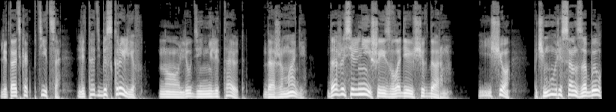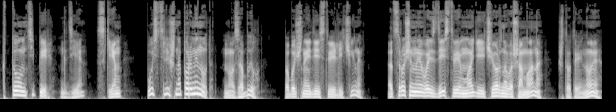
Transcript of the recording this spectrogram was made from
Летать как птица, летать без крыльев. Но люди не летают, даже маги, даже сильнейшие из владеющих даром. И еще, почему Рисан забыл, кто он теперь, где, с кем, пусть лишь на пару минут, но забыл. Побочное действие личины? Отсроченное воздействие магии черного шамана? Что-то иное?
